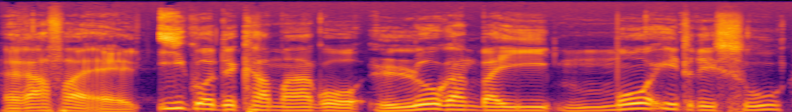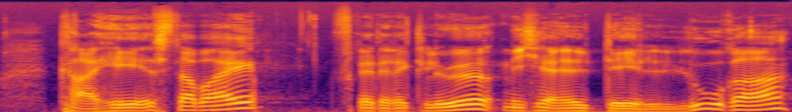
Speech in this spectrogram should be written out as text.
Raphael, Igor de Camargo, Logan Bailly, Mo Idrissou, Kahe ist dabei. Frederik Löhe, Michael De Lura,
